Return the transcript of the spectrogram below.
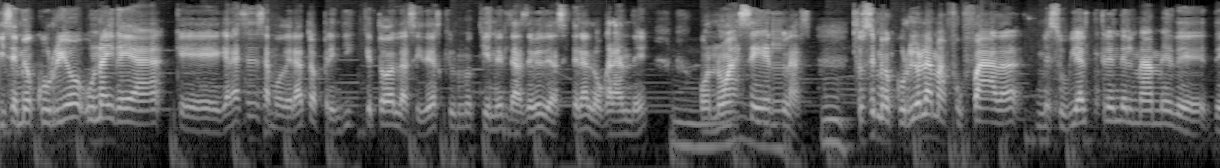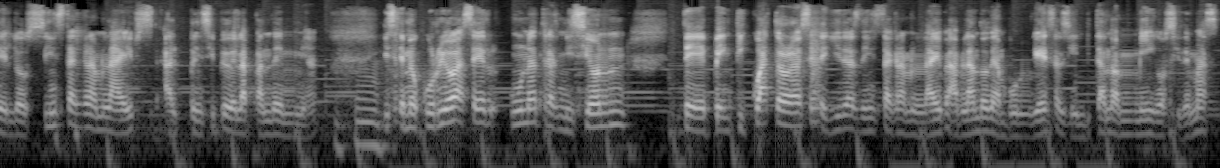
y se me ocurrió una idea que gracias a Moderato aprendí que todas las ideas que uno tiene las debe de hacer a lo grande o no mm. hacerlas. Mm. Entonces me ocurrió la mafufada, me subí al tren del mame de, los Instagram Lives al principio de la pandemia y se me ocurrió hacer una transmisión de 24 horas seguidas de Instagram Live hablando de hamburguesas, invitando amigos y demás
